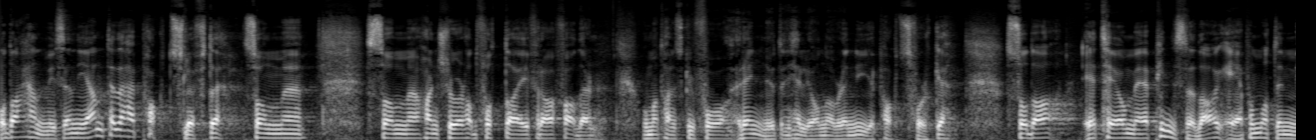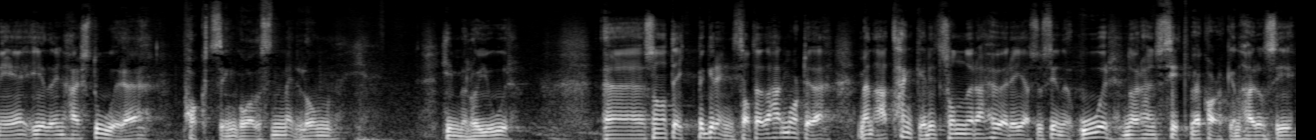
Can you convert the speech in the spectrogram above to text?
Og da henviser han igjen til det her paktsløftet som, eh, som han sjøl hadde fått da fra Faderen, om at han skulle få renne ut Den hellige ånd over det nye paktsfolket. Så da er til og med pinsedag er på en måte med i den her store paktsinngåelsen mellom himmel og jord. Eh, sånn at det er ikke begrensa til det her måltidet. Men jeg tenker litt sånn når jeg hører Jesus sine ord, når han sitter med kalken her og sier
